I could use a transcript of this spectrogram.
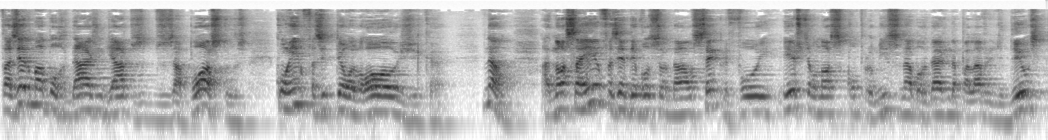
fazer uma abordagem de Atos dos Apóstolos com ênfase teológica. Não, a nossa ênfase é devocional, sempre foi. Este é o nosso compromisso na abordagem da palavra de Deus.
